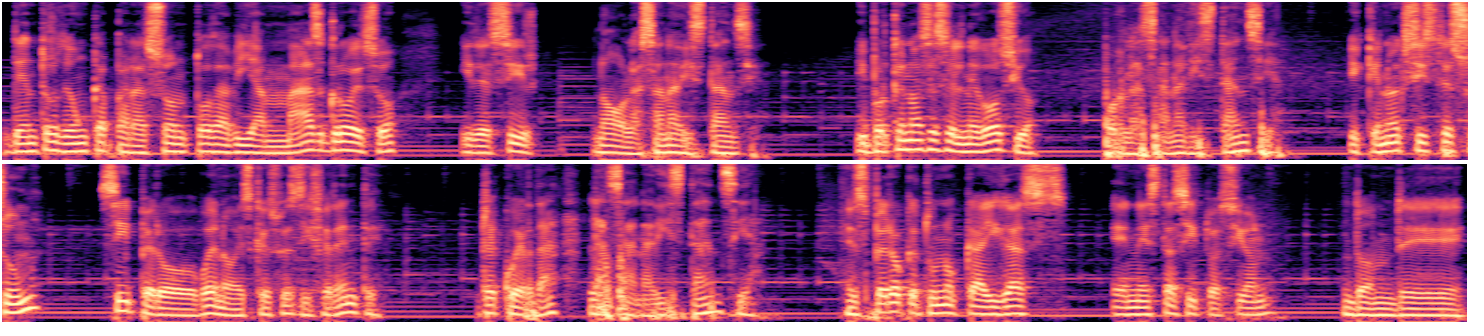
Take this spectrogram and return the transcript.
dentro de un caparazón todavía más grueso y decir, no, la sana distancia. ¿Y por qué no haces el negocio? Por la sana distancia. ¿Y que no existe Zoom? Sí, pero bueno, es que eso es diferente. Recuerda la sana distancia. Espero que tú no caigas en esta situación donde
